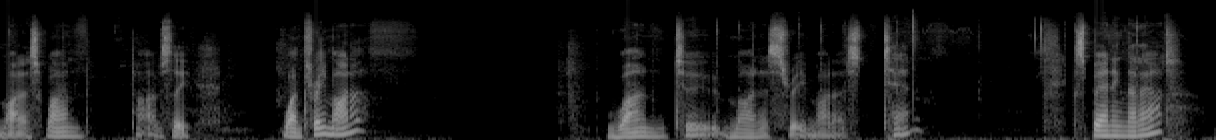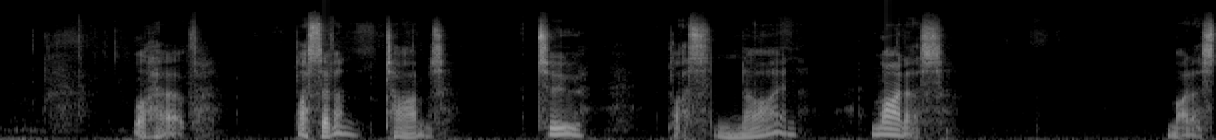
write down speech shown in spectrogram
minus 1 times the 1, 3 minor. 1, 2, minus 3, minus 10. Expanding that out, we'll have plus 7 times 2 plus 9 minus minus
